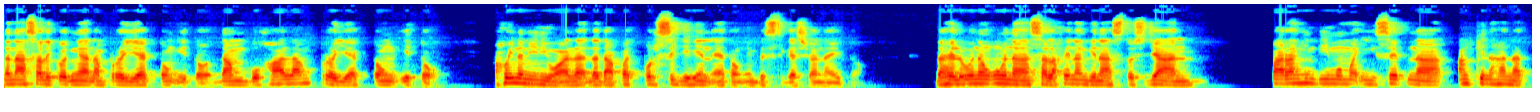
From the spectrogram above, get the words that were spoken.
na nasa likod nga ng proyektong ito, dambuhalang proyektong ito. Ako'y naniniwala na dapat pursigihin itong investigasyon na ito. Dahil unang-una, sa laki ng ginastos dyan, parang hindi mo maisip na ang kinahanat,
